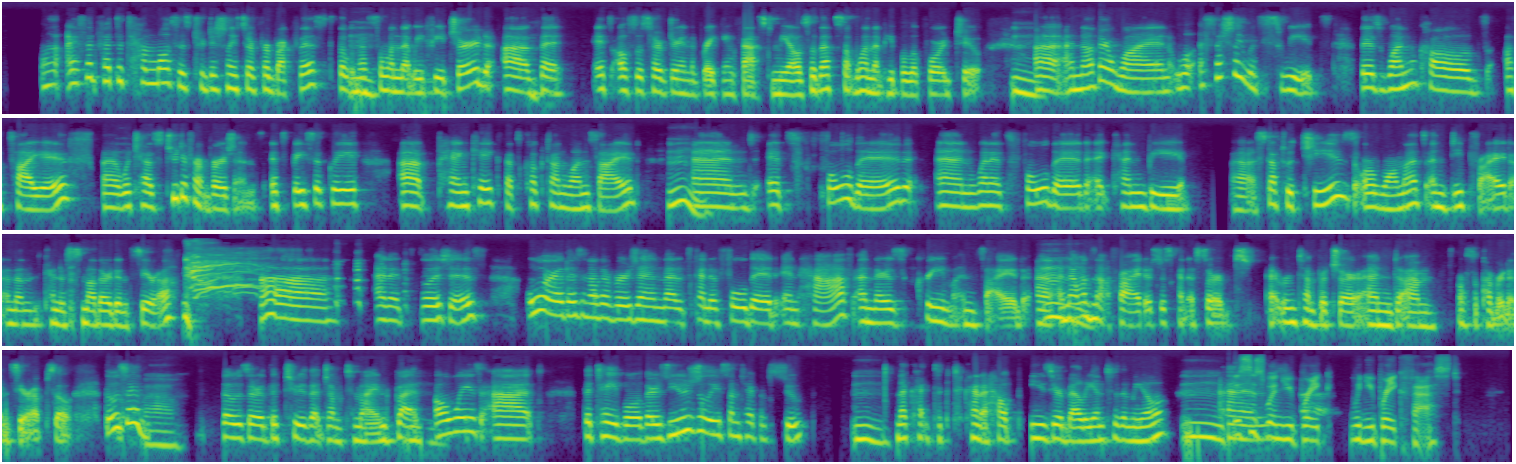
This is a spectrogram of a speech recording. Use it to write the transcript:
well, I said fatteh hummus is traditionally served for breakfast. but mm. That's the one that we featured. Uh, mm-hmm. but it's also served during the breaking fast meal. So that's one that people look forward to. Mm. Uh, another one, well, especially with sweets, there's one called atayef, uh, which has two different versions. It's basically a pancake that's cooked on one side. Mm. And it's folded. And when it's folded, it can be uh, stuffed with cheese or walnuts and deep fried and then kind of smothered in syrup. uh, and it's delicious. Or there's another version that it's kind of folded in half and there's cream inside. Uh, mm. And that mm. one's not fried, it's just kind of served at room temperature and um, also covered in syrup. So those are wow. those are the two that jump to mind. But mm. always at the table, there's usually some type of soup Mm. that kind to, to, kind of help ease your belly into the meal. Mm. this is when you break uh, when you break fast.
